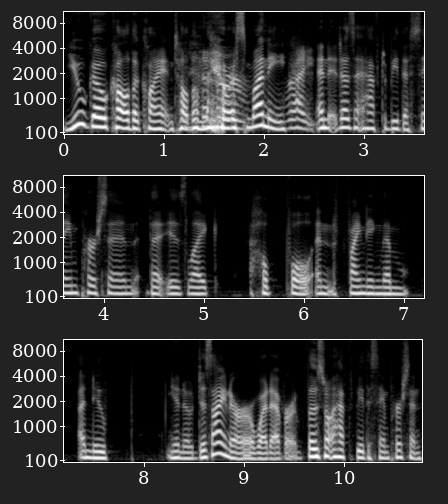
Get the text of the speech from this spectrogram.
you go call the client and tell them they owe us money. Right. And it doesn't have to be the same person that is like helpful and finding them a new, you know, designer or whatever. Those don't have to be the same person.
